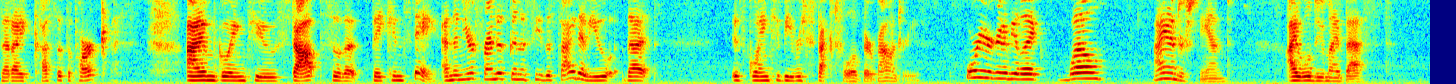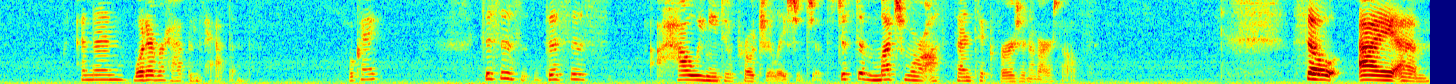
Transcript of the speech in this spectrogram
that I cuss at the park. I'm going to stop so that they can stay. And then your friend is going to see the side of you that is going to be respectful of their boundaries. Or you're going to be like, well, I understand. I will do my best. And then whatever happens, happens. Okay? This is this is how we need to approach relationships. Just a much more authentic version of ourselves. So I um,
